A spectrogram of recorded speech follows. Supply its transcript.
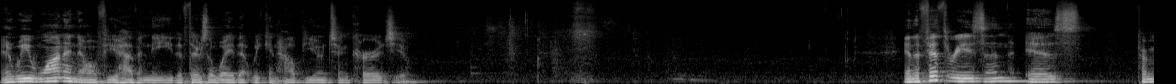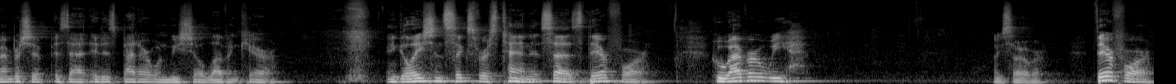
And we want to know if you have a need, if there's a way that we can help you and to encourage you. And the fifth reason is for membership is that it is better when we show love and care. In Galatians 6, verse 10, it says, Therefore, whoever we. Let me start over. Therefore,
